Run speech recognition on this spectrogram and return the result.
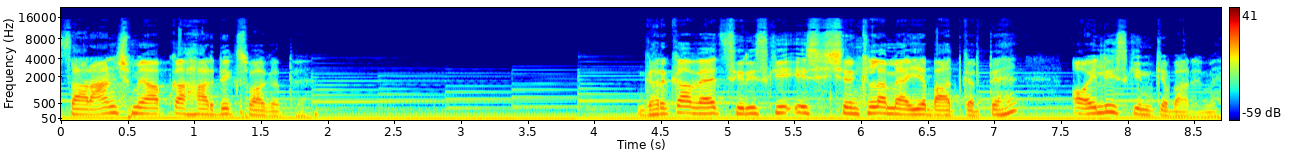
सारांश में आपका हार्दिक स्वागत है। घर का वैद सीरीज़ की इस श्रृंखला में आइए बात करते हैं ऑयली स्किन के बारे में।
